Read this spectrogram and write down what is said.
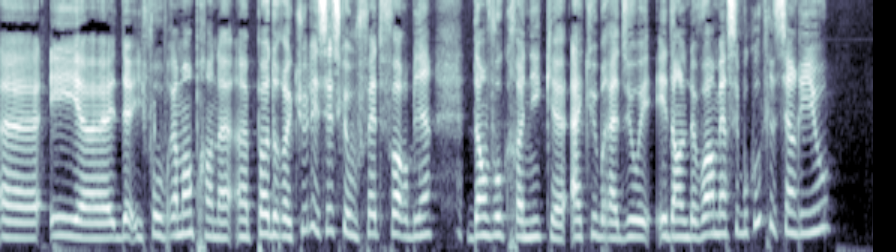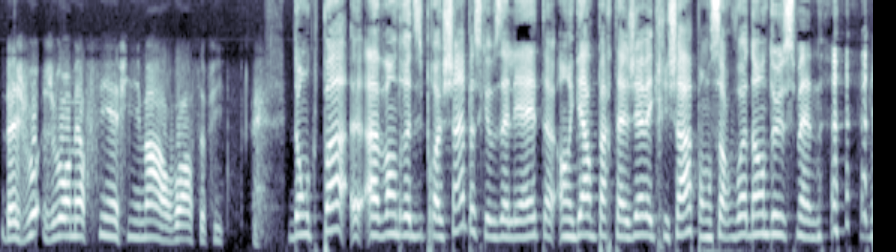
et il faut vraiment prendre un, pas de recul. Et c'est ce que vous faites fort bien dans vos chroniques à Cube Radio et, et dans le Devoir. Merci beaucoup, Christian Rioux. Ben je vous, je vous remercie infiniment. Au revoir, Sophie. Donc pas euh, à vendredi prochain parce que vous allez être en garde partagée avec Richard, puis on se revoit dans deux semaines.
